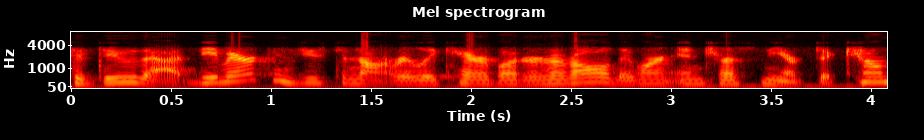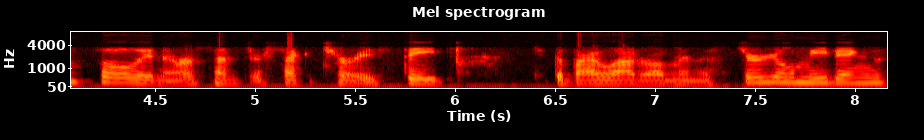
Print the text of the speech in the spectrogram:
to do that. The Americans used to not really care about it at all. They weren't interested in the Arctic Council. They never sent their Secretary of State to the bilateral ministerial meetings.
